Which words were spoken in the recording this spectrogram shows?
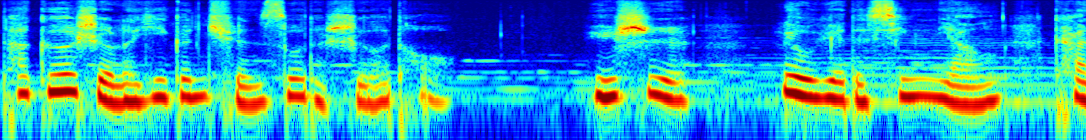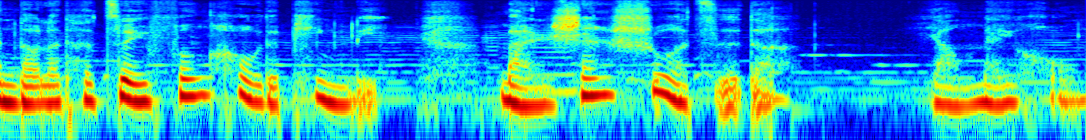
她割舍了一根蜷缩的舌头，于是六月的新娘看到了她最丰厚的聘礼——满山硕子的杨梅红。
